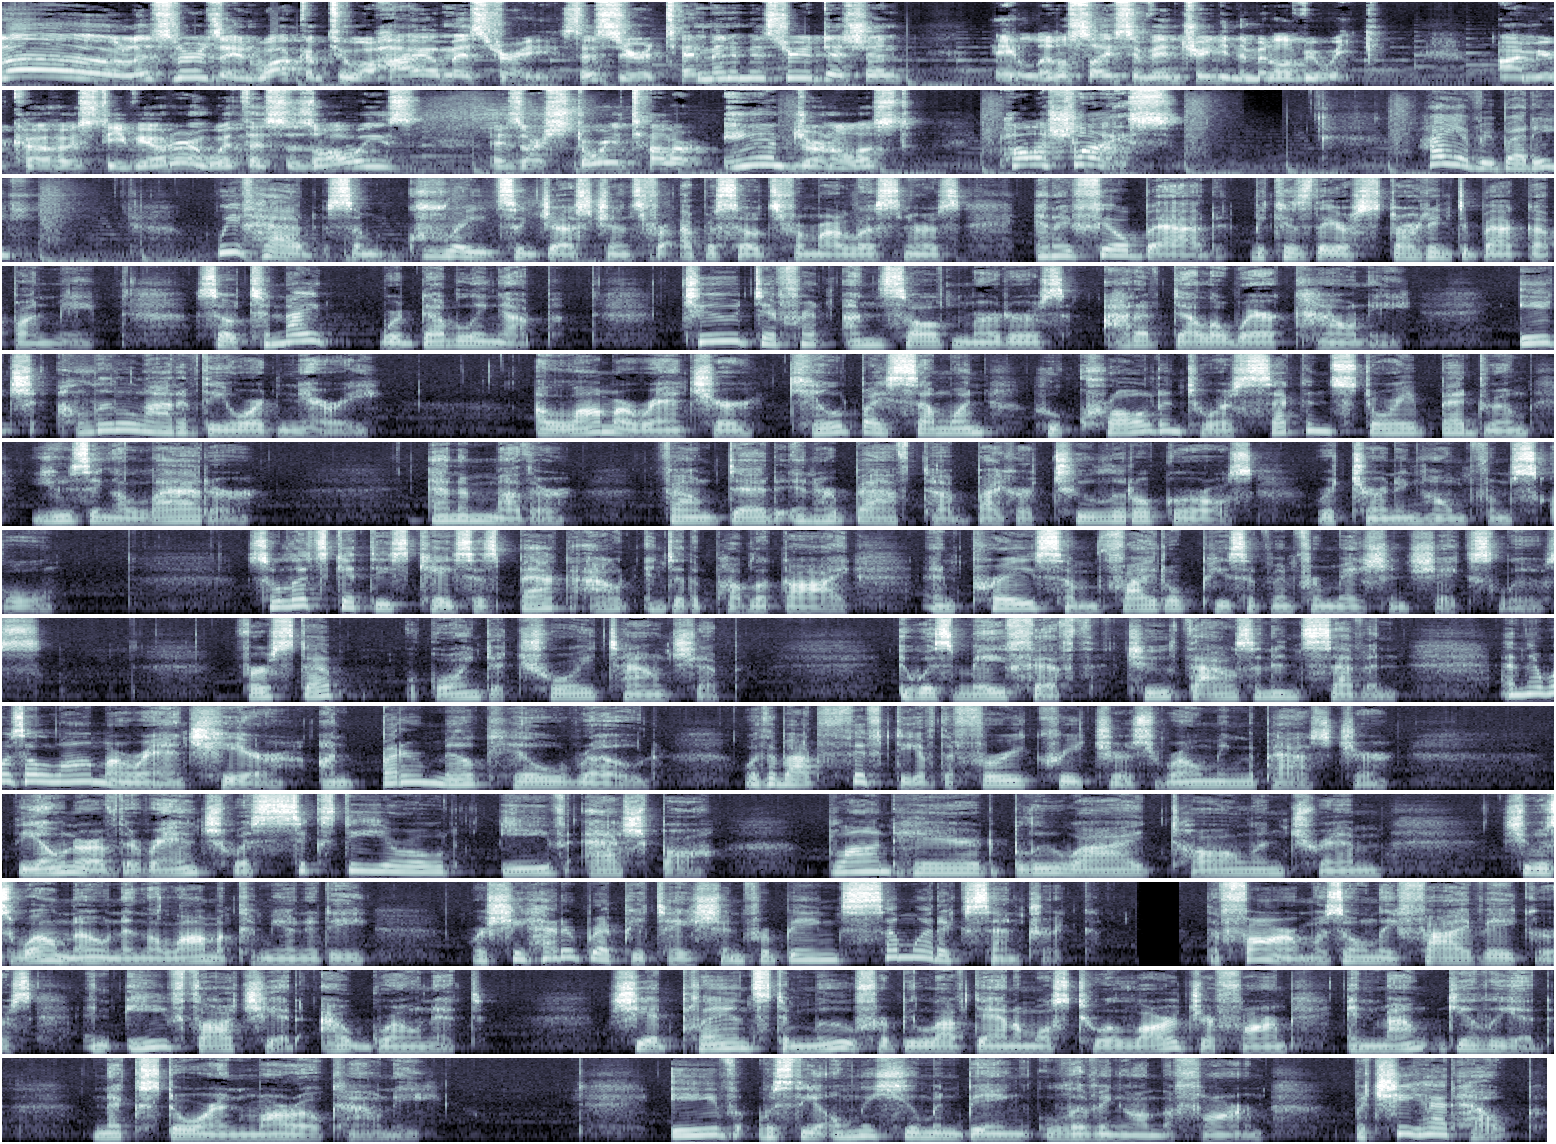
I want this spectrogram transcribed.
Hello, listeners, and welcome to Ohio Mysteries. This is your 10 minute mystery edition, a little slice of intrigue in the middle of your week. I'm your co host, Steve Yoder, and with us, as always, is our storyteller and journalist, Paula Schleis. Hi, everybody. We've had some great suggestions for episodes from our listeners, and I feel bad because they are starting to back up on me. So tonight, we're doubling up. Two different unsolved murders out of Delaware County, each a little out of the ordinary. A llama rancher killed by someone who crawled into her second story bedroom using a ladder, and a mother found dead in her bathtub by her two little girls returning home from school. So let's get these cases back out into the public eye and pray some vital piece of information shakes loose. First up, we're going to Troy Township. It was May 5th, 2007, and there was a llama ranch here on Buttermilk Hill Road with about 50 of the furry creatures roaming the pasture. The owner of the ranch was 60 year old Eve Ashbaugh, blonde haired, blue eyed, tall, and trim. She was well known in the llama community, where she had a reputation for being somewhat eccentric. The farm was only five acres, and Eve thought she had outgrown it. She had plans to move her beloved animals to a larger farm in Mount Gilead, next door in Morrow County. Eve was the only human being living on the farm, but she had help.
